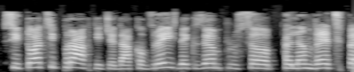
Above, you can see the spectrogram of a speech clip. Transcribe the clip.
situații practice. Dacă vrei, de exemplu, să îl înveți pe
